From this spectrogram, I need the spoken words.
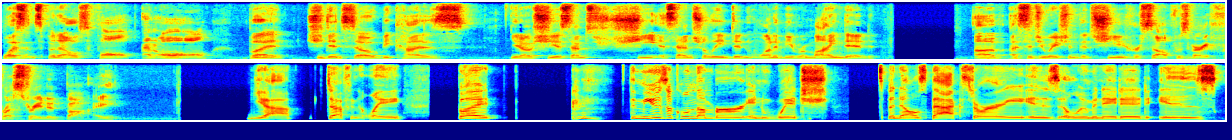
wasn't Spinel's fault at all, but mm-hmm. she did so because you know she essentially she essentially didn't want to be reminded of a situation that she herself was very frustrated by. Yeah, definitely. But the musical number in which Spinel's backstory is illuminated is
